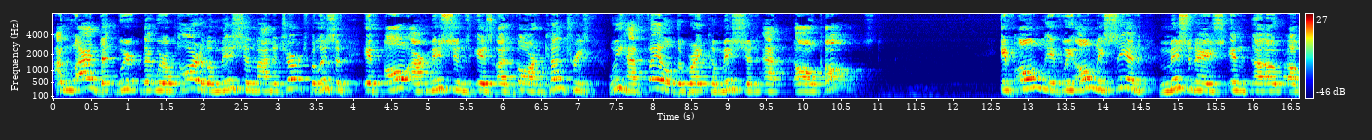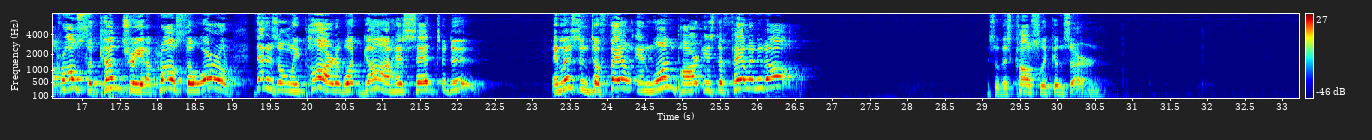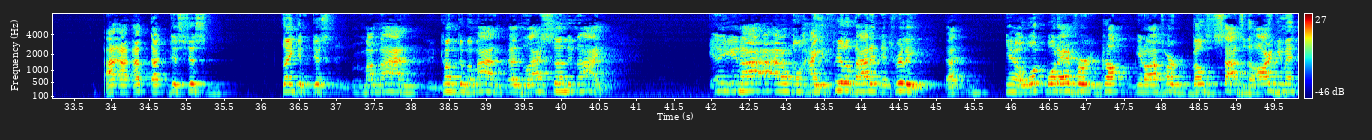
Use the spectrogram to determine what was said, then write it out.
i'm glad that we're that we're a part of a mission minded church but listen if all our missions is in foreign countries we have failed the great commission at all costs if only if we only send missionaries in uh, uh across the country and across the world that is only part of what God has said to do. And listen, to fail in one part is to fail in it all. And so, this costly concern. I, I, I just, just thinking, just my mind come to my mind last Sunday night. And, I, I don't know how you feel about it. It's really, uh, you know, what, whatever. You know, I've heard both sides of the argument.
